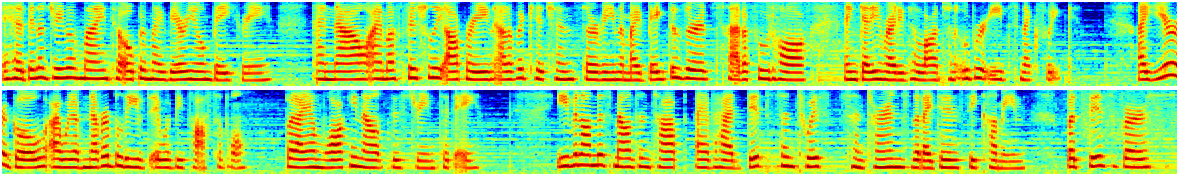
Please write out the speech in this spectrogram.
It had been a dream of mine to open my very own bakery, and now I'm officially operating out of a kitchen serving my baked desserts at a food hall and getting ready to launch on Uber Eats next week. A year ago, I would have never believed it would be possible but I am walking out this dream today. Even on this mountaintop, I have had dips and twists and turns that I didn't see coming, but this verse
